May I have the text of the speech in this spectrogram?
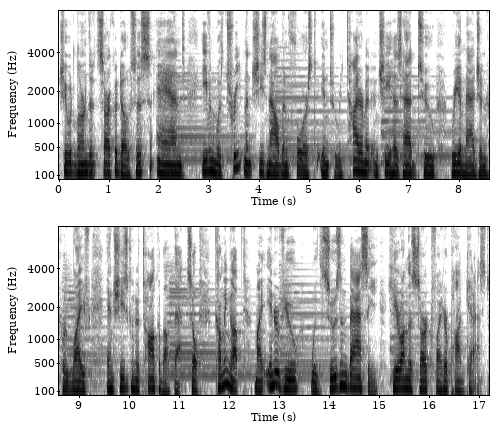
she would learn that it's sarcoidosis, and even with treatment, she's now been forced into retirement, and she has had to reimagine her life, and she's going to talk about that. So, coming up, my interview with Susan Bassey here on the Sarc Fighter podcast.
